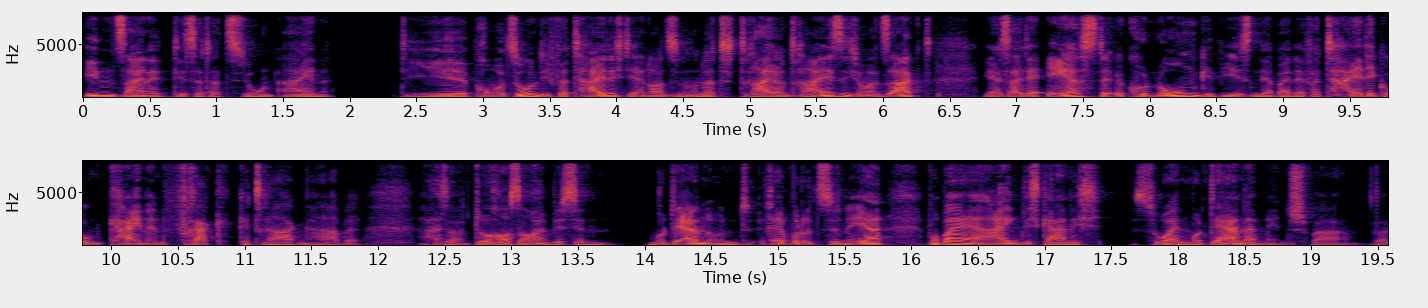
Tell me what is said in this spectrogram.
in seine Dissertation ein. Die Promotion, die verteidigt er 1933 und man sagt, er sei der erste Ökonom gewesen, der bei der Verteidigung keinen Frack getragen habe. Also durchaus auch ein bisschen modern und revolutionär, wobei er eigentlich gar nicht so ein moderner Mensch war. Da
